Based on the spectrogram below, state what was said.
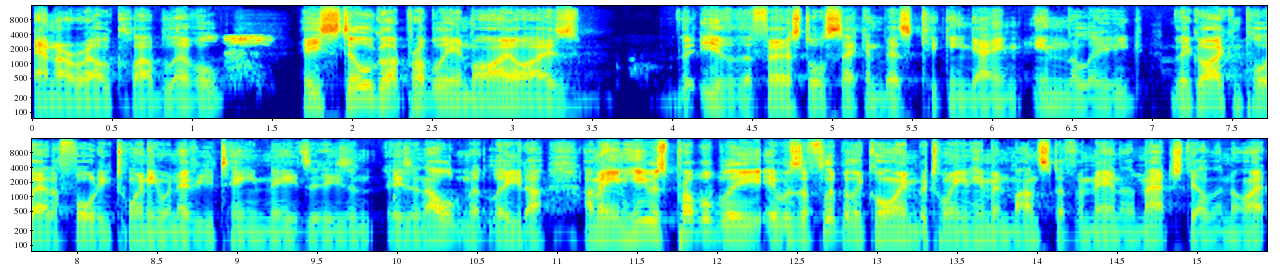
NRL club level. He's still got probably in my eyes the, either the first or second best kicking game in the league. The guy can pull out a 40-20 whenever your team needs it. He's an he's an ultimate leader. I mean, he was probably it was a flip of the coin between him and Munster for man of the match the other night.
